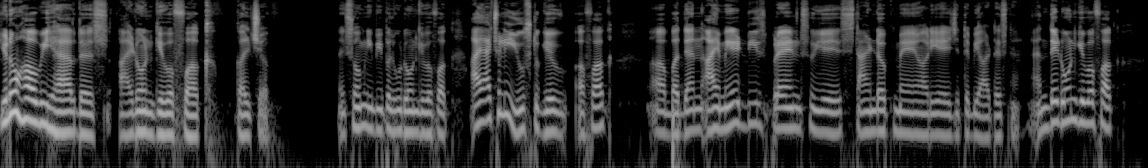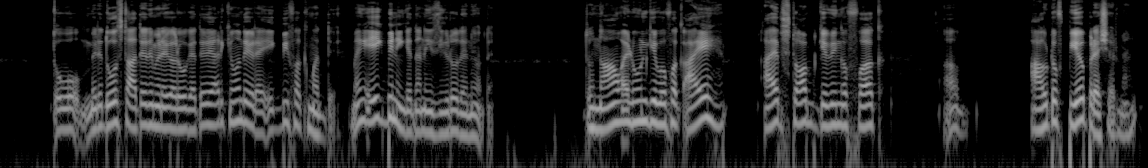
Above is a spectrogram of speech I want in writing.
You know how we have this I don't give a fuck culture? Like so many people who don't give a fuck. I actually used to give a fuck, uh, but then I made these friends ये stand up में और ये जितने भी artist हैं and they don't give a fuck तो वो मेरे दोस्त आते थे मेरे घर वो कहते थे यार क्यों दे रहा है एक भी फक मत दे मैं एक भी नहीं कहता नहीं ज़ीरो देने होते हैं तो now I don't give a fuck I I have stop giving a fuck out of peer pressure man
